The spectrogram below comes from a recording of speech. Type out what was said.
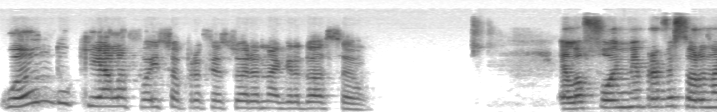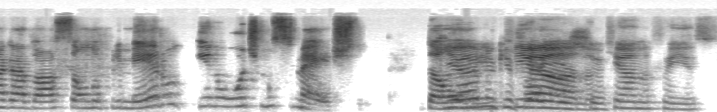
Quando que ela foi sua professora na graduação? Ela foi minha professora na graduação no primeiro e no último semestre. Então, Que ano que foi ano? isso? Que ano foi isso?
